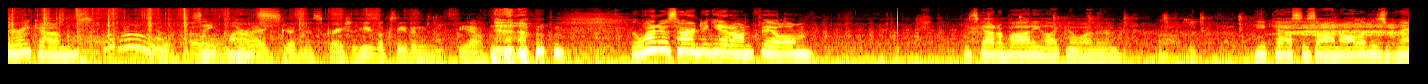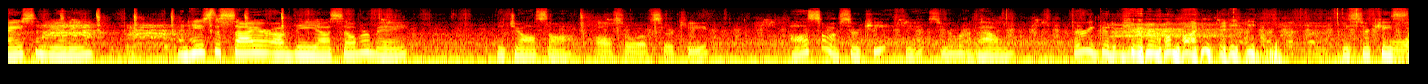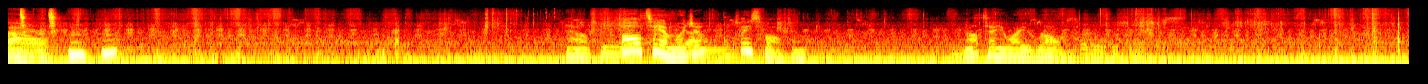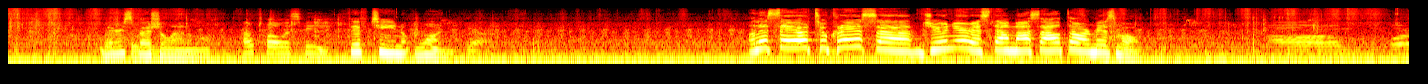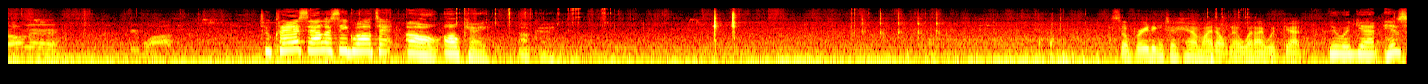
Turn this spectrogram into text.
Here he comes. Woohoo! St. Oh, Clarins. My goodness gracious. He looks even, yeah. The one who's hard to get on film. He's got a body like no other. Oh, look at that. He passes on all of his grace and beauty. And he's the sire of the uh, Silver Bay that y'all saw. Also of Sir Keith. Also of Sir Keith, yes, you're right. How very good of you to remind me. He's Sir Keith's Wow. sire. hmm Now, fault him, would you? Please fault him. And I'll tell you why you're wrong. Very special animal. How tall is he? 15-1. Yeah. Eliseo, ¿tú crees uh, Junior está más alto o mismo? Um, probable igual. ¿Tú crees él es igual to... Oh, okay, okay. So breeding to him, I don't know what I would get. You would get his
